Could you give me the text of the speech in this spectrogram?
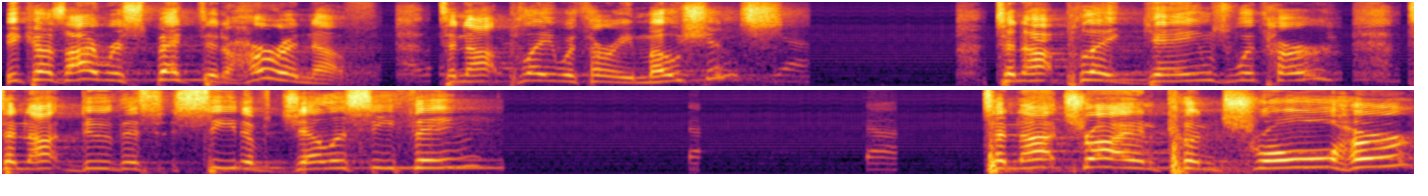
because I respected her enough to not play with her emotions, to not play games with her, to not do this seed of jealousy thing, to not try and control her.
